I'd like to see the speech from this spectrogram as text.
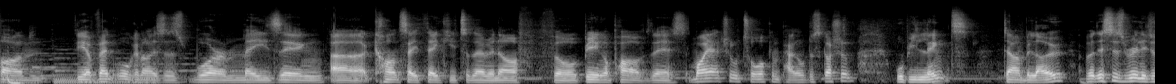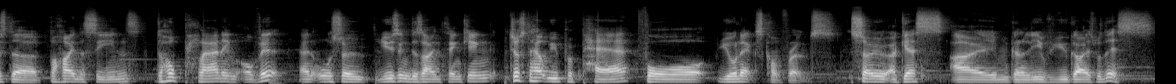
fun. The event organizers were amazing. Uh, can't say thank you to them enough for being a part of this. My actual talk and panel discussion will be linked down below. But this is really just the behind the scenes, the whole planning of it, and also using design thinking just to help you prepare for your next conference. So I guess I'm gonna leave you guys with this.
